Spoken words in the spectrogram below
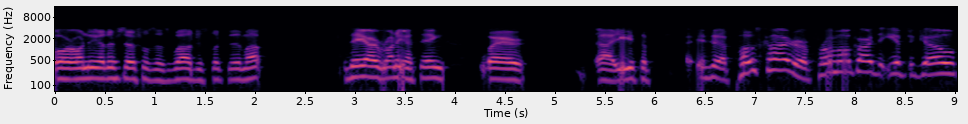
or on the other socials as well, just look them up. They are running a thing where uh, you get the is it a postcard or a promo card that you have to go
